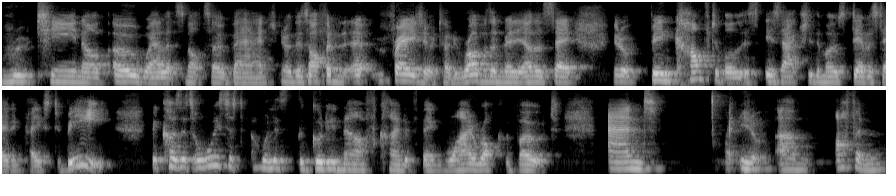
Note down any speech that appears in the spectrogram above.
routine of oh well it's not so bad. You know there's often you know, tony robbins and many others say you know being comfortable is, is actually the most devastating place to be because it's always just oh, well it's the good enough kind of thing. Why rock the boat? And you know um, often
